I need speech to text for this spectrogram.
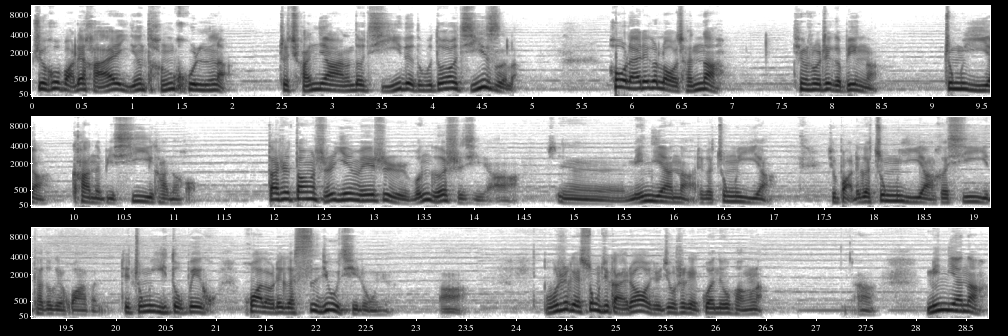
最后把这孩子已经疼昏了。这全家呢都急的都都要急死了。后来这个老陈呐，听说这个病啊，中医呀看的比西医看的好，但是当时因为是文革时期啊，嗯，民间呐这个中医呀。就把这个中医啊和西医他都给划分，这中医都被划到这个四旧其中去了啊，不是给送去改造去，就是给关牛棚了啊。民间呐，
